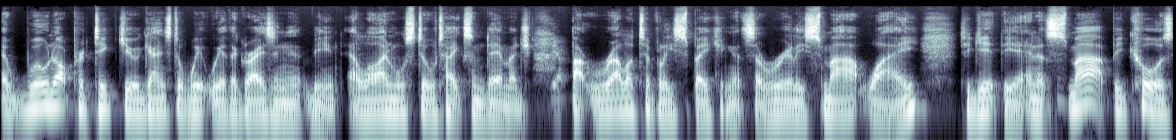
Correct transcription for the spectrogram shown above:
It will not protect you against a wet weather grazing event. Align will still take some damage, yep. but relatively speaking, it's a really smart way to get there. And it's mm-hmm. smart because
